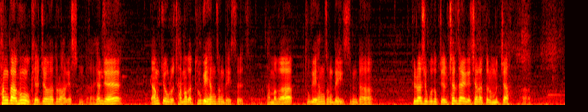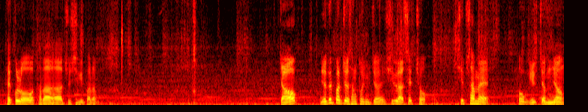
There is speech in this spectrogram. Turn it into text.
상담 후 결정하도록 하겠습니다. 현재 양쪽으로 자마가 두 개 형성돼 있어요. 자마가 두 개 형성돼 있습니다. 필요하신 구독자님 천사에게 전화 또는 문자 어, 댓글로 달아주시기 바랍니다. 자, 업. 여덟 번째 상품이죠. 신라 세촉 13회 폭 1.0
